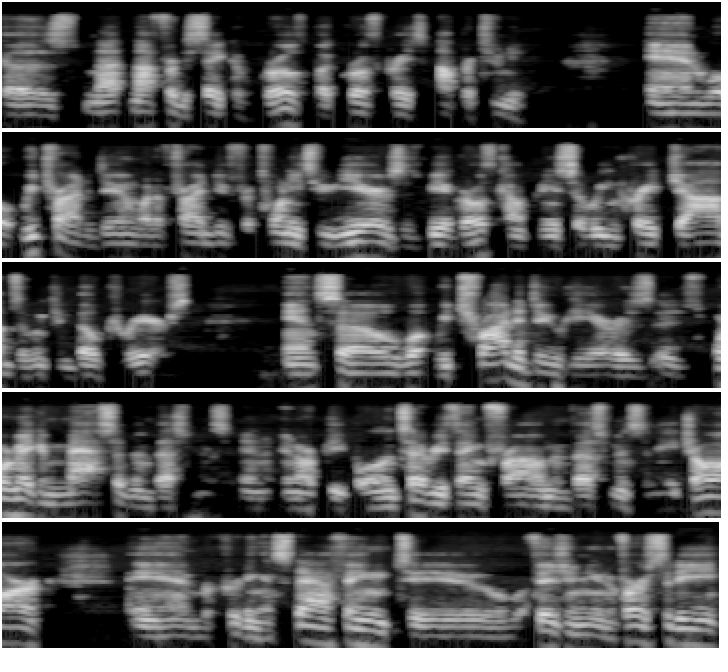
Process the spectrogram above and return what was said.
because not not for the sake of growth, but growth creates opportunity. And what we try to do, and what I've tried to do for 22 years, is be a growth company so we can create jobs and we can build careers. And so, what we try to do here is, is we're making massive investments in, in our people. And it's everything from investments in HR and recruiting and staffing to Vision University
